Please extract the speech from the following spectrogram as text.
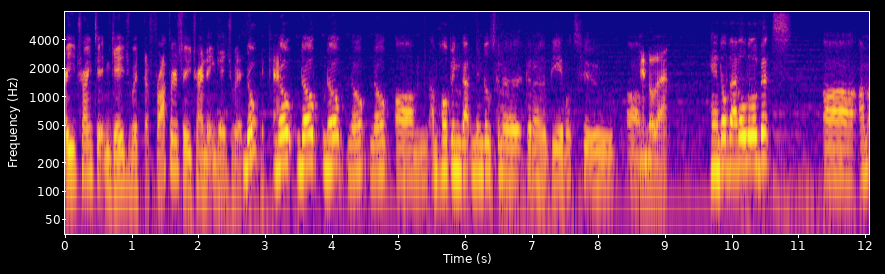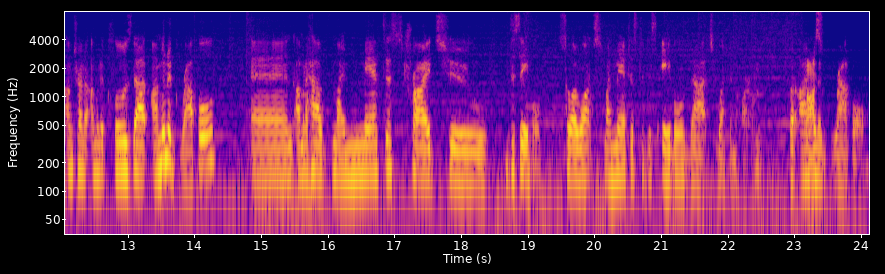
Are you trying to engage with the frothers, or are you trying to engage with Nope, the cat? nope, nope, nope, nope, nope. Um, I'm hoping that Mindle's gonna gonna be able to um, Handle that. handle that a little bit. Uh, I'm, I'm trying to, I'm going to close that. I'm going to grapple and I'm to have my mantis try to disable. So I want my mantis to disable that weapon arm, but I'm Awesome. to grapple.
